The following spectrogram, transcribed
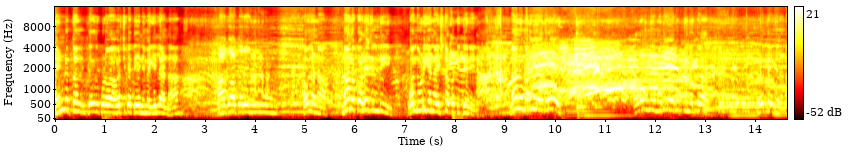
ಹೆಣ್ಣು ತಂದು ತೆಗೆದುಕೊಳ್ಳುವ ಅವಶ್ಯಕತೆ ನಿಮಗಿಲ್ಲ ಅಣ್ಣ. ಹಾಗಾದರೆ ನೀನು ಹೌದಣ್ಣ ನಾನು ಕಾಲೇಜಲ್ಲಿ ಒಂದು ಹುಡುಗಿಯನ್ನ ಇಷ್ಟಪಟ್ಟಿದ್ದೇನೆ. ನಾನು ಮದುವೆಯಾದರೆ ಅವರನ್ನು ಮದುವೆ ಆಗುತ್ತೇನೆ ಅಂತ ಹೇಳ್ತಾ ಇದ್ದೇನಣ್ಣ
